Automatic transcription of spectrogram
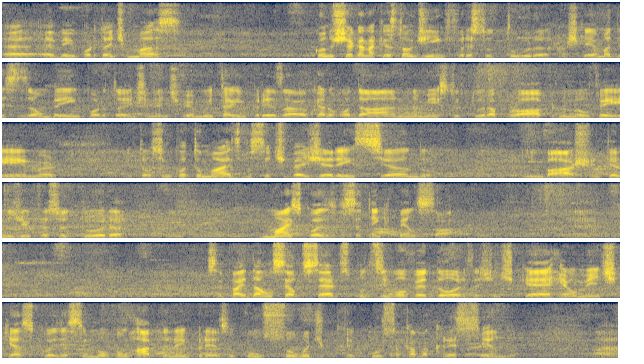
é, é, bem importante. Mas, quando chega na questão de infraestrutura, acho que é uma decisão bem importante. Né? A gente vê muita empresa, ah, eu quero rodar na minha estrutura própria, no meu VMware. Então, assim, quanto mais você estiver gerenciando embaixo, em termos de infraestrutura, mais coisas você tem que pensar. Você vai dar um self-service para os desenvolvedores. A gente quer realmente que as coisas se movam rápido na empresa. O consumo de recursos acaba crescendo. Tá?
